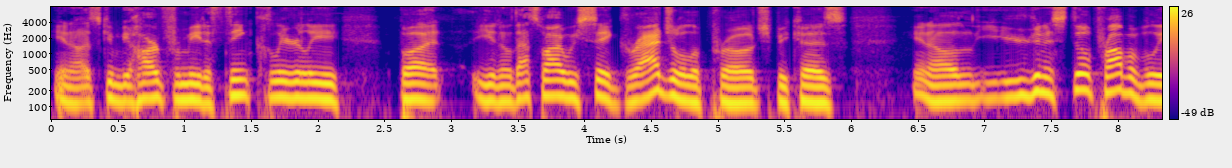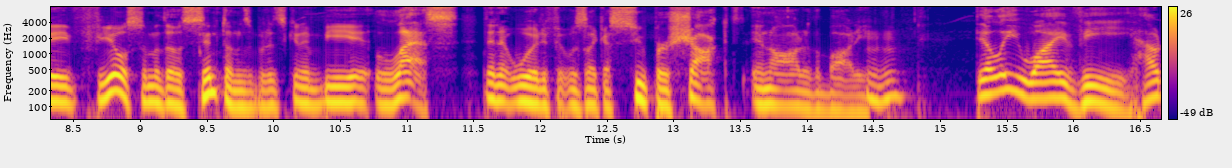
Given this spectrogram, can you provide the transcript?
you know, it's going to be hard for me to think clearly. But you know, that's why we say gradual approach because you know, you're going to still probably feel some of those symptoms, but it's going to be less than it would if it was like a super shocked and awe to the body. Dilly YV, how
